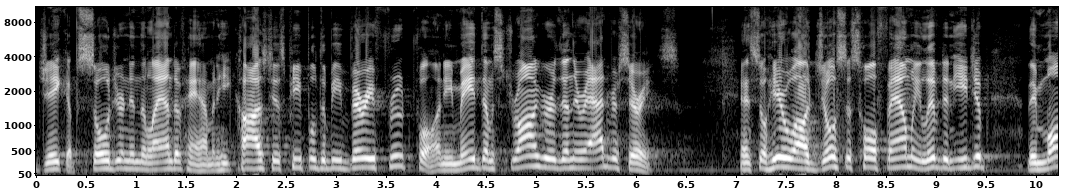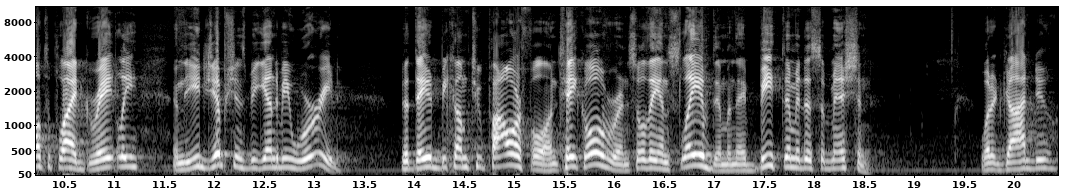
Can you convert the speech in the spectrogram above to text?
Jacob sojourned in the land of Ham, and he caused his people to be very fruitful, and he made them stronger than their adversaries. And so, here, while Joseph's whole family lived in Egypt, they multiplied greatly, and the Egyptians began to be worried that they would become too powerful and take over. And so they enslaved them and they beat them into submission. What did God do?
